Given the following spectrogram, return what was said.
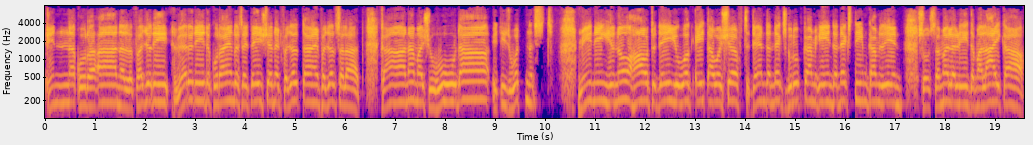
Inna Quran al-Fajri. Verily, the Quran recitation at Fajr time, Fajr Salat. Kana mashuhuda. It is witnessed. Meaning, you know how today you work eight hour shift, then the next group come in, the next team comes in. So similarly, the Malaika,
